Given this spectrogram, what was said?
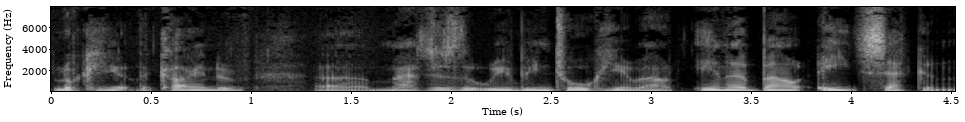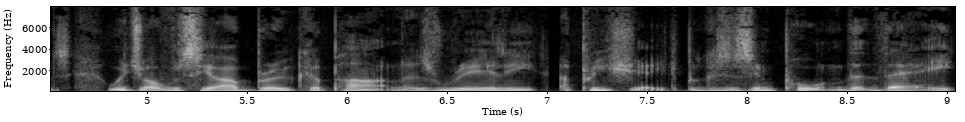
looking at the kind of uh, matters that we've been talking about in about eight seconds, which obviously our broker partners really appreciate because it's important that they,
